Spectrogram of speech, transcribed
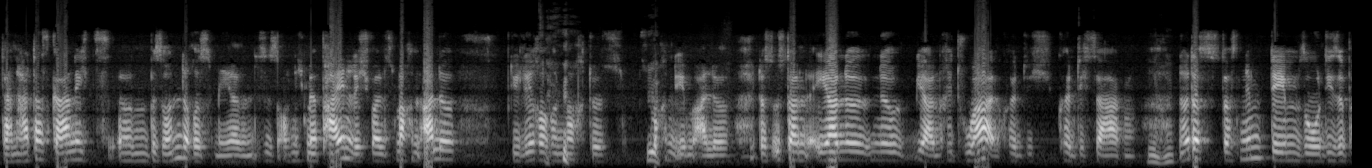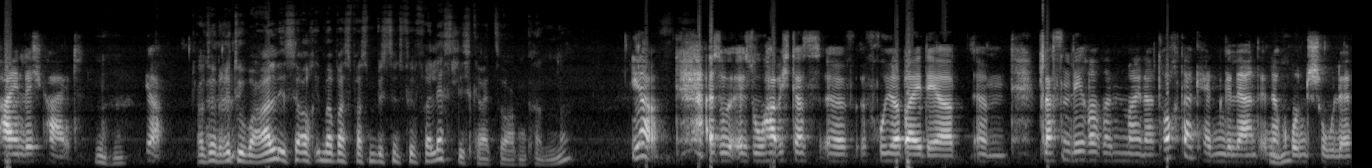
dann hat das gar nichts ähm, Besonderes mehr. Dann ist es auch nicht mehr peinlich, weil es machen alle, die Lehrerin macht es, das machen eben alle. Das ist dann eher eine, eine, ja, ein Ritual, könnte ich, könnte ich sagen. Mhm. Ne, das, das nimmt dem so diese Peinlichkeit. Mhm. Ja. Also ein Ritual ist ja auch immer was, was ein bisschen für Verlässlichkeit sorgen kann, ne? Ja, also äh, so habe ich das äh, früher bei der ähm, Klassenlehrerin meiner Tochter kennengelernt in der mhm. Grundschule.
